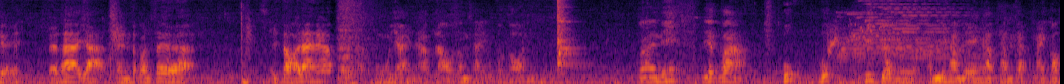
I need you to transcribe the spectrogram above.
เฉยแต่ถ้าอยากเป็นสปอนเซอร์ก็ ติดต่อได้นะครับงูใหญ่นะครับ เราต้องใช้อุปกรณ์ก็อันนี้เรียกว่าฮุกฮุกที่เกี่ยวงูอันนี้ทำเองครับทำจากไม้ก๊อฟ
